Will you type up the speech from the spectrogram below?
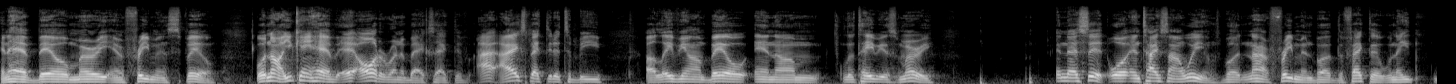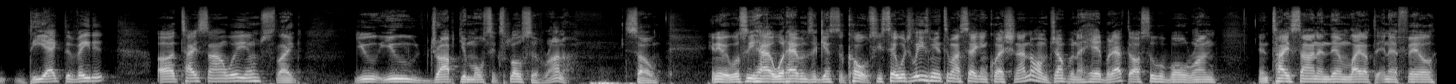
and have Bell, Murray, and Freeman spell. Well, no, you can't have all the running backs active. I, I expected it to be uh, Le'Veon Bell and um, Latavius Murray and that's it. Or and Ty'Son Williams, but not Freeman. But the fact that when they deactivated uh, Ty'Son Williams, like you you dropped your most explosive runner. So anyway, we'll see how what happens against the Colts. He said, which leads me into my second question. I know I'm jumping ahead, but after our Super Bowl run and Ty'Son and them light up the NFL,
